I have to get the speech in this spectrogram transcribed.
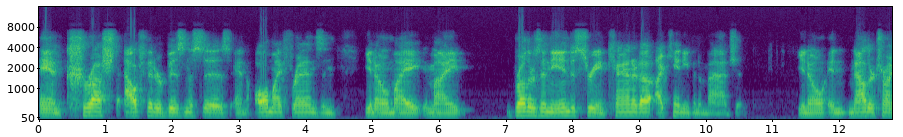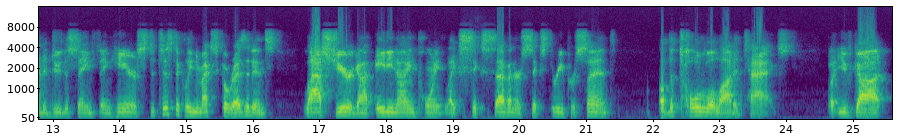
and crushed outfitter businesses and all my friends and, you know, my, my brothers in the industry in Canada, I can't even imagine you know, and now they're trying to do the same thing here. Statistically, New Mexico residents last year got 89 point like or six three percent of the total allotted tags. But you've got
